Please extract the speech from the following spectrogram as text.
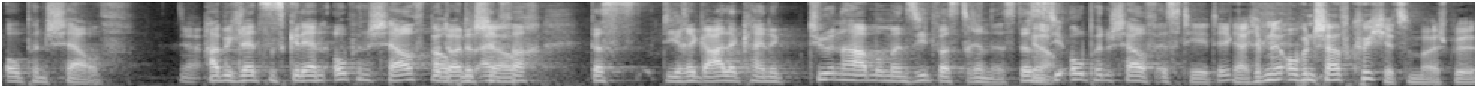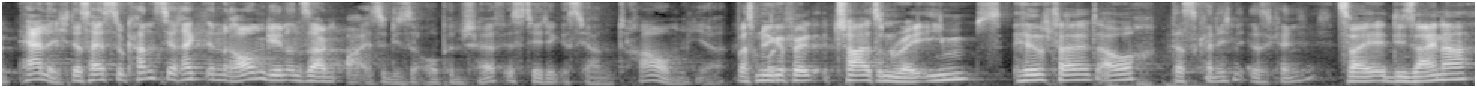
Open Shelf. Ja. Habe ich letztens gelernt. Open Shelf bedeutet Shelf. einfach, dass die Regale keine Türen haben und man sieht, was drin ist. Das ist Genau. die Open Shelf-Ästhetik. Ja, ich habe eine Open Shelf Küche zum Beispiel. Herrlich. Das heißt, du kannst direkt in den Raum gehen und sagen, oh, also diese Open Shelf-Ästhetik ist ja ein Traum hier. Was mir gefällt, Charles und Ray Eames hilft halt auch. Das kann ich nicht. Das kann ich nicht. Zwei Designer,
